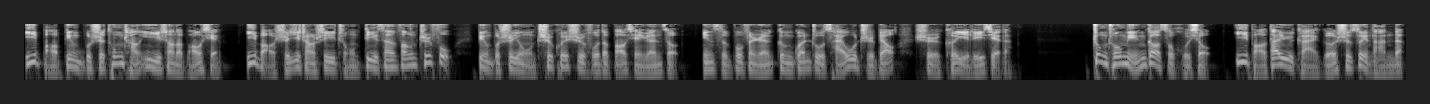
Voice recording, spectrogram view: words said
医保并不是通常意义上的保险，医保实际上是一种第三方支付，并不适用吃亏是福的保险原则。因此，部分人更关注财务指标是可以理解的。仲崇明告诉虎嗅，医保待遇改革是最难的，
